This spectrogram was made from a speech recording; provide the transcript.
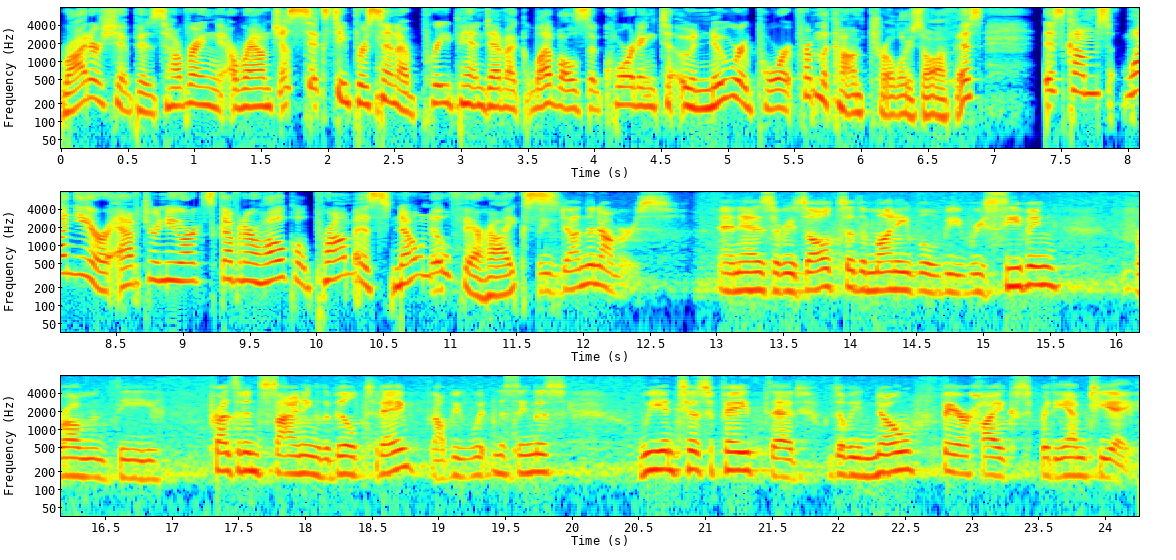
Ridership is hovering around just 60% of pre pandemic levels, according to a new report from the Comptroller's office. This comes one year after New York's Governor Hochul promised no new fare hikes. We've done the numbers, and as a result of the money we'll be receiving from the president signing the bill today, I'll be witnessing this, we anticipate that there'll be no fare hikes for the MTA.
